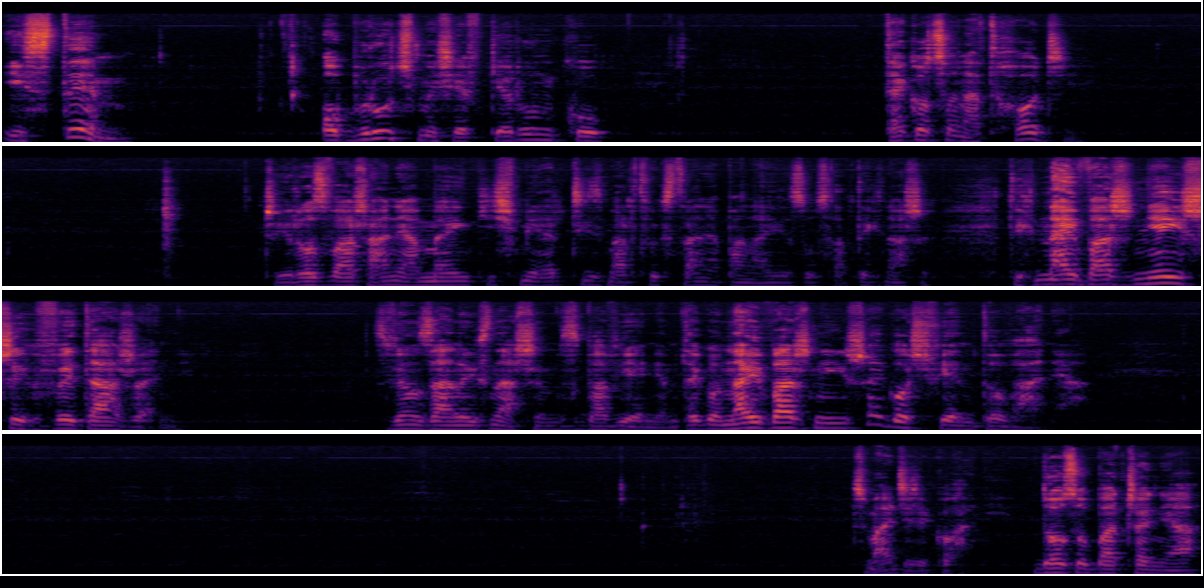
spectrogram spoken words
I z tym obróćmy się w kierunku tego, co nadchodzi, czyli rozważania męki, śmierci, zmartwychwstania Pana Jezusa, tych naszych, tych najważniejszych wydarzeń związanych z naszym zbawieniem, tego najważniejszego świętowania. Trzymajcie się, kochani. Do zobaczenia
